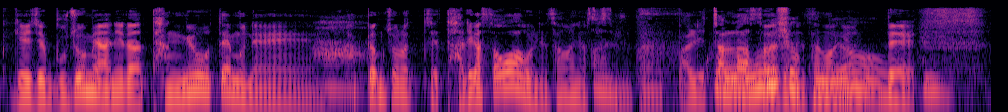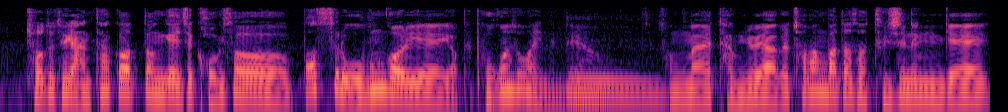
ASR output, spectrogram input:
그게 이제 무좀이 아니라 당뇨 때문에 아. 합병적으로 이제 다리가 썩어가고 있는 상황이었습니다. 아. 빨리 잘랐어야 되는 상황이었는데 음. 저도 되게 안타까웠던 게 이제 거기서 버스로 5분 거리에 옆에 보건소가 있는데요. 음. 정말 당뇨약을 처방받아서 드시는 게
